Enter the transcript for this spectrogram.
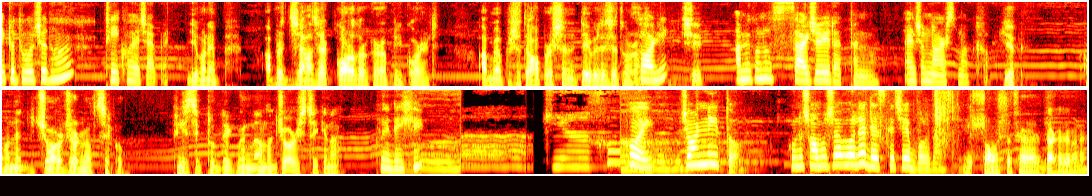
একটু ধৈর্য ধরুন ঠিক হয়ে যাবে। ই মানে আপনার যা যা করা দরকার আপনি করেন। আমি আপনার সাথে অপারেশন টেবিলে যেতে পারি সরি আমি কোনো সার্জারি ডাক্তার না একজন নার্স মাত্র। ইয়ে আমার না জ্বর জ্বর লাগছে খুব। প্লিজ একটু দেখবেন না আমার জ্বর আসছে কিনা। কই দেখি? কই? জ্বর নেই তো। কোনো সমস্যা হলে ডেস্কে চেয়ে বলবেন। সমস্যা ছাড়া দেখা যাবে না?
